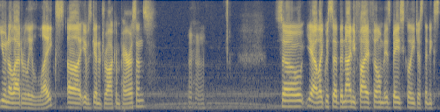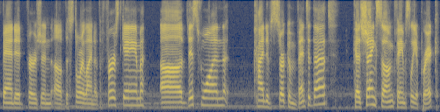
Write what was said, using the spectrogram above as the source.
unilaterally likes, uh, it was going to draw comparisons. hmm So yeah, like we said, the '95 film is basically just an expanded version of the storyline of the first game. Uh, this one kind of circumvented that because Shang Tsung, famously a prick,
